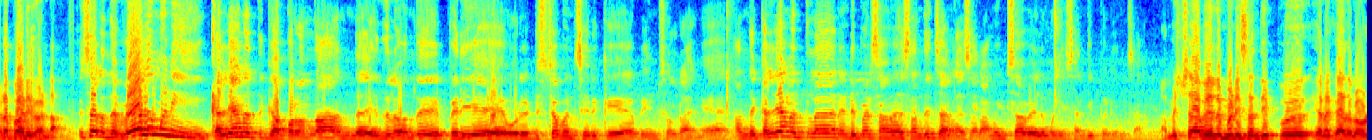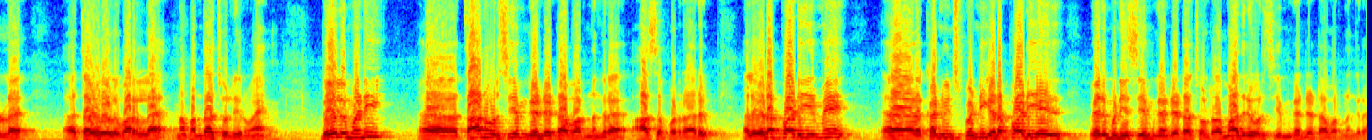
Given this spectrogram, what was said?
எடப்பாடி வேண்டாம். சார் இந்த வேலுமணி கல்யாணத்துக்கு அப்புறம் தான் இந்த இதில் வந்து பெரிய ஒரு டிஸ்டர்பன்ஸ் இருக்கு அப்படின்னு சொல்றாங்க. அந்த கல்யாணத்தில் ரெண்டு பேர் சந்திச்சாங்களா சார்? அமித்ஷா வேலுமணி சந்திப்பு இருந்துச்சா? அமித்ஷா வேலுமணி சந்திப்பு எனக்கு அதில் உள்ள அஹ், தகவல்கள் வரல. நான் வந்தா சொல்லிடுவேன் வேலுமணி தான் ஒரு சிஎம் கேண்டிடேட்டாக வரணுங்கிற ஆசைப்படுறாரு. அதில் எடப்பாடியுமே கன்வின்ஸ் பண்ணி எடப்பாடியே வேலுமணியை சிஎம் கேண்டிடேட்டாக சொல்ற மாதிரி ஒரு சிஎம் கேண்டிடேட்டாக வரணுங்கிற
